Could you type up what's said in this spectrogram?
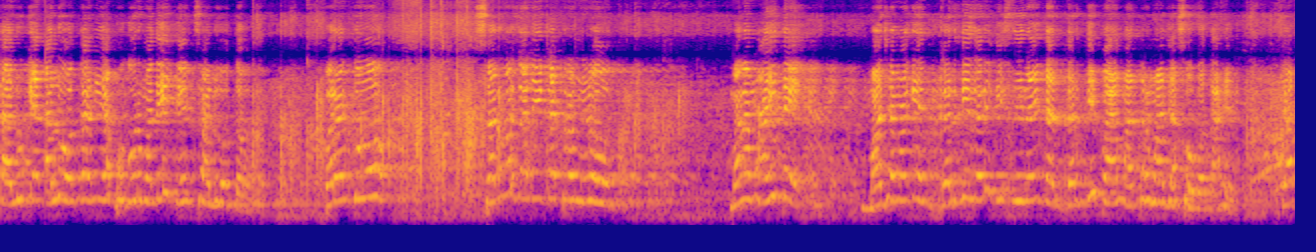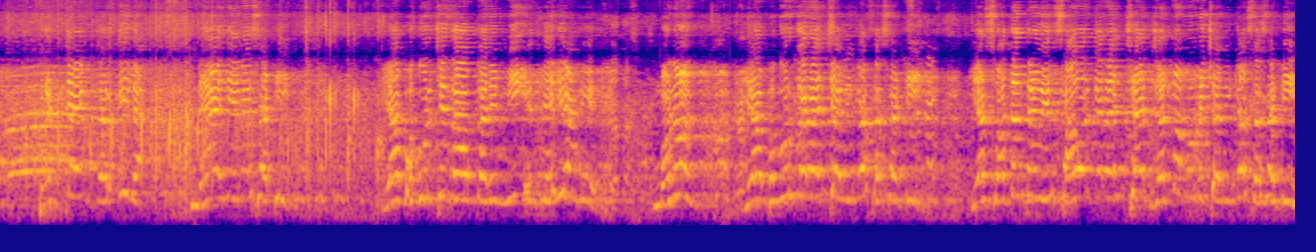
तालुक्यात चालू होतं आणि या भगूरमध्ये तेच चालू होतं. परंतु मला माहीत आहे माझ्या मागे गर्दी जरी दिसली नाही तर गर्दी पाय मात्र माझ्यासोबत आहे. त्या प्रत्येक गर्दीला न्याय देण्यासाठी या भगूरची जबाबदारी मी घेतलेली आहे. म्हणून या भगूरकरांच्या विकासासाठी या स्वातंत्र्यवीर सावरकरांच्या जन्मभूमीच्या विकासासाठी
